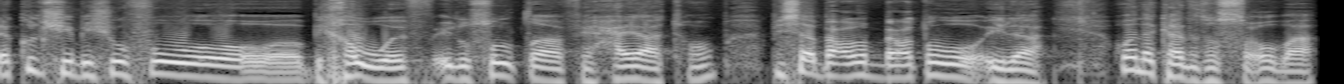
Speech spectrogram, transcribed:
لكل شيء بيشوفوه بخوف له سلطة في حياتهم بسبب بيعطوه إله. هنا كانت الصعوبة.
